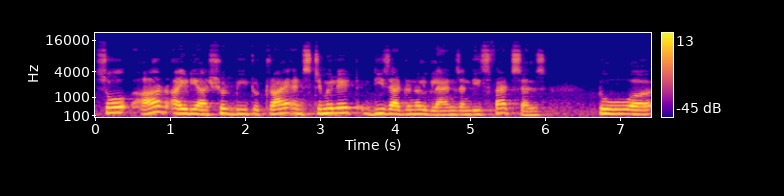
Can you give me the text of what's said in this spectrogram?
So, our idea should be to try and stimulate these adrenal glands and these fat cells to uh,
